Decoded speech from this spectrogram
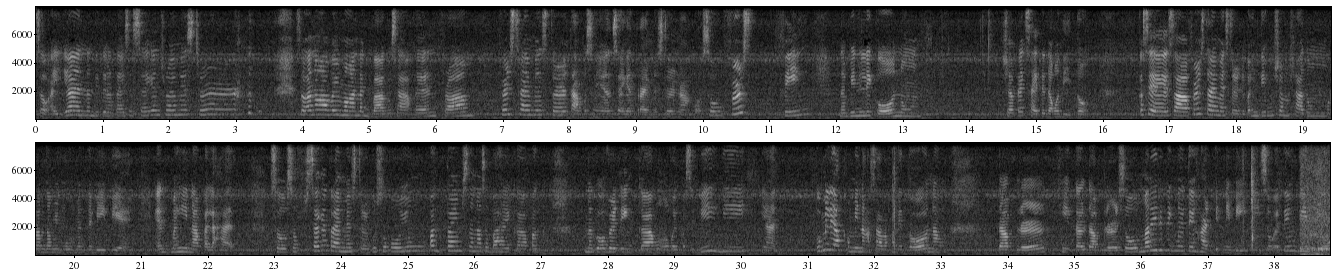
So, ayan, nandito na tayo sa second trimester. so, ano nga ba yung mga nagbago sa akin from first trimester, tapos ngayon second trimester na ako. So, first thing na binili ko nung, syempre excited ako dito. Kasi sa first trimester, di ba, hindi mo siya masyadong ramdam yung movement ni baby eh. And mahina pa lahat. So, sa second trimester, gusto ko yung pag times na nasa bahay ka, pag nag-overthink ka kung okay ba si baby. Yan. Bumili ako kami ng asawa ko nito ng Doppler, fetal Doppler. So, maririnig mo dito yung heartbeat ni baby. So, ito yung video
